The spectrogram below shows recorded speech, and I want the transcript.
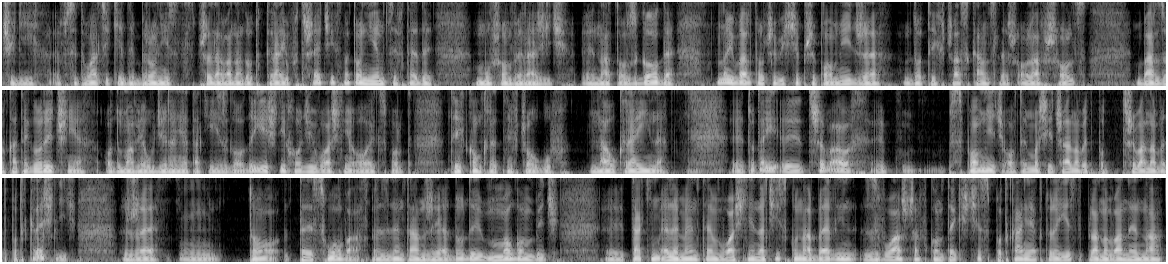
czyli w sytuacji, kiedy broń jest sprzedawana do krajów trzecich, no to Niemcy wtedy muszą wyrazić y, na to zgodę. No i warto oczywiście przypomnieć, że dotychczas kanclerz Olaf Scholz bardzo kategorycznie odmawia udzielenia takiej zgody, jeśli chodzi właśnie o eksport tych konkretnych czołgów na Ukrainę. Y, tutaj y, trzeba wspomnieć o tym, właśnie trzeba nawet, trzeba nawet podkreślić, że mm, to te słowa prezydenta Andrzeja Dudy mogą być takim elementem właśnie nacisku na Berlin, zwłaszcza w kontekście spotkania, które jest planowane na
